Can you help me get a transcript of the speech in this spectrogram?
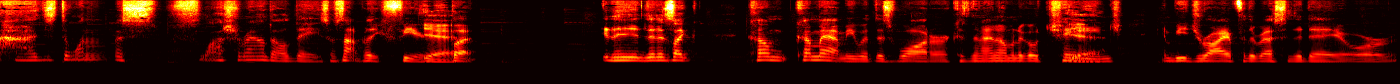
ah, I just don't want to slosh around all day, so it's not really fear. Yeah, but then, then it's like come come at me with this water because then I know I'm gonna go change yeah. and be dry for the rest of the day or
